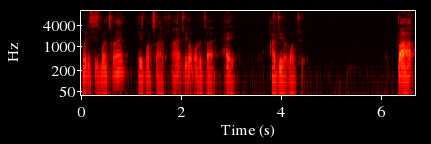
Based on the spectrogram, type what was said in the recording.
when this is my time, is my time. I do not want to die. Hey, I do not want to. But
